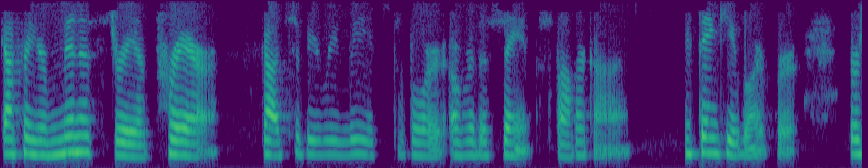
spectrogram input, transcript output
God, for your ministry of prayer, God, to be released, Lord, over the saints, Father God. We thank you, Lord, for, for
